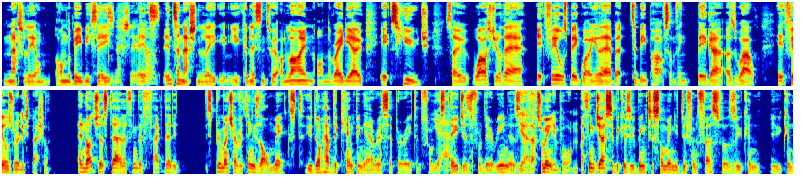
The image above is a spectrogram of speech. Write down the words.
nationally on on the BBC. Internationally as it's internationally. You, you can listen to it online on the radio. It's huge. So whilst you're there, it feels big while you're there, but to be part of something bigger as well, it feels really special. And not just that, I think the fact that it it's pretty much everything is all mixed. You don't have the camping area separated from Yeah. the stages, from the arenas. Yeah, that's I mean, really important. I think Jesse, because you've been to so many different festivals, you can you can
